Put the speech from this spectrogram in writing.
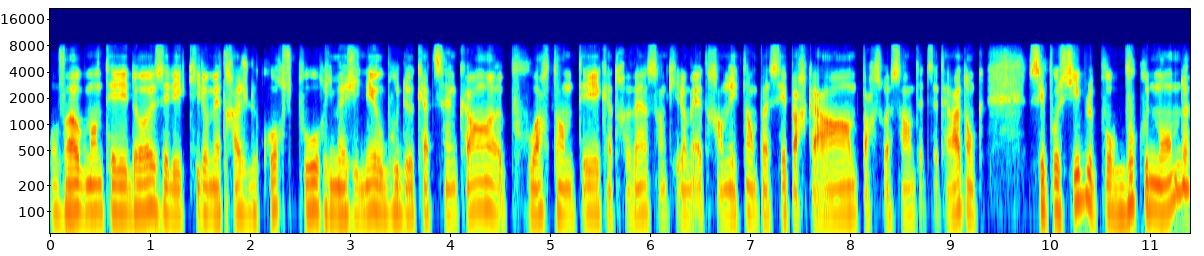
on va augmenter les doses et les kilométrages de course pour imaginer au bout de 4-5 ans euh, pouvoir tenter 80-100 km en étant passé par 40, par 60, etc. Donc c'est possible pour beaucoup de monde.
